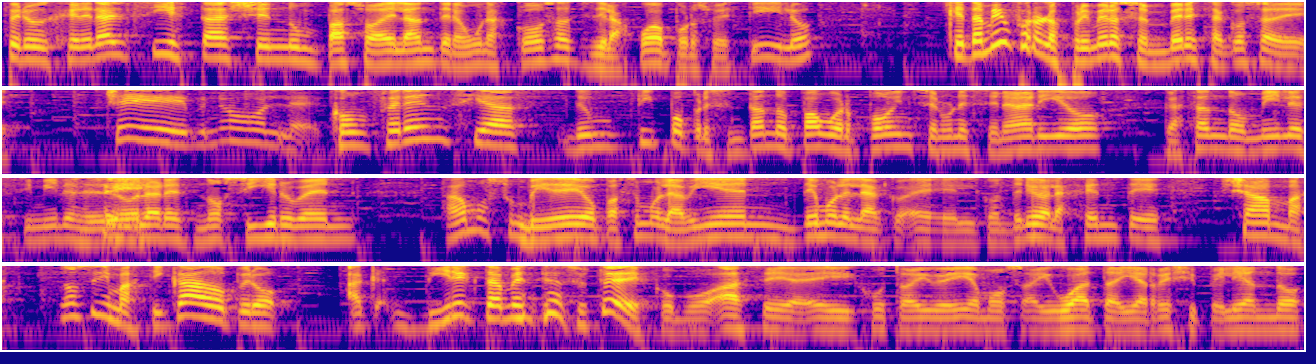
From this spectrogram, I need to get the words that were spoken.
pero en general sí está yendo un paso adelante en algunas cosas y se la juega por su estilo que también fueron los primeros en ver esta cosa de che no la- conferencias de un tipo presentando powerpoints en un escenario gastando miles y miles de Sí. dólares no sirven hagamos un video, pasémosla bien, démosle la- el contenido a la gente ya más, no sé si masticado, pero directamente hacia ustedes, como hace, eh, justo ahí veíamos a Iwata y a Reggie peleando,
